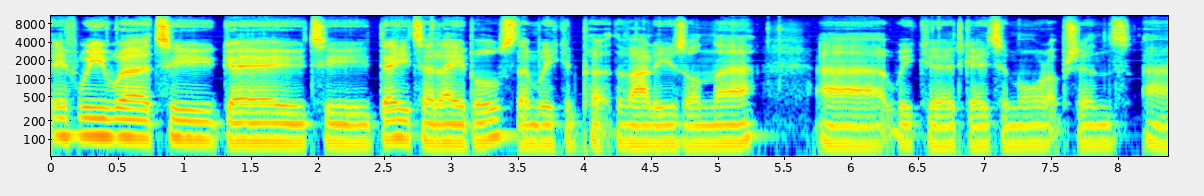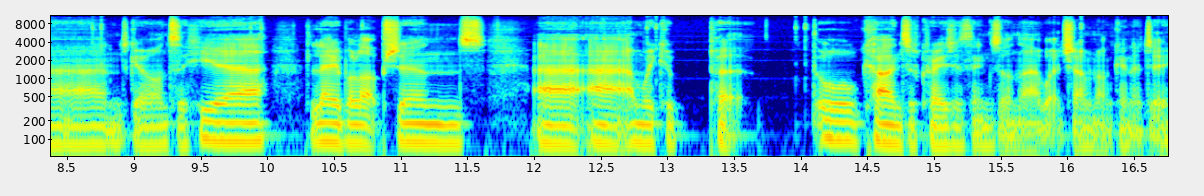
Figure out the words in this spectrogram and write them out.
if we were to go to data labels, then we could put the values on there. Uh, we could go to more options and go on to here, label options, uh, uh, and we could put all kinds of crazy things on there, which I'm not going to do.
